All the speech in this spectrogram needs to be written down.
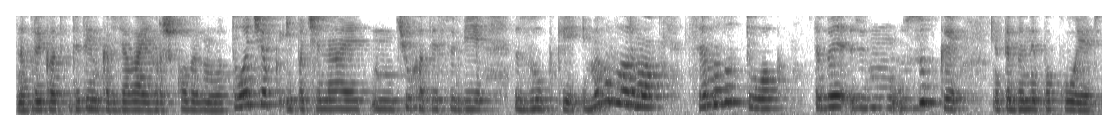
Наприклад, дитинка взяла іграшковий молоточок і починає чухати собі зубки. І ми говоримо: це молоток, тебе зубки тебе непокоять.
